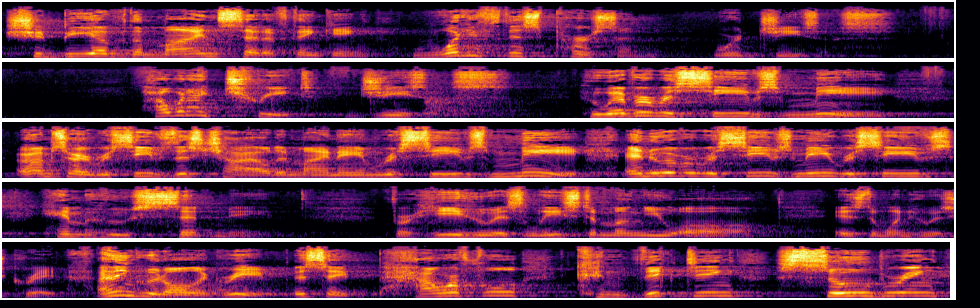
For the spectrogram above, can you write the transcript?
should be of the mindset of thinking, what if this person were Jesus? How would I treat Jesus? Whoever receives me or I'm sorry, receives this child in my name receives me, and whoever receives me receives him who sent me. For he who is least among you all is the one who is great. I think we'd all agree. This is a powerful, convicting, sobering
